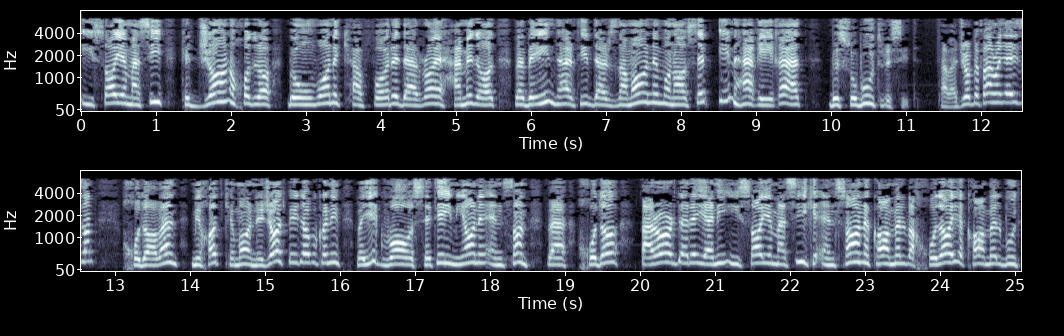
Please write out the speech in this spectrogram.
عیسی مسیح که جان خود را به عنوان کفاره در راه همه داد و به این ترتیب در زمان مناسب این حقیقت به ثبوت رسید. توجه بفرمایید عزیزان خداوند می‌خواد که ما نجات پیدا بکنیم و یک واسطه میان انسان و خدا قرار داره یعنی عیسی مسیح که انسان کامل و خدای کامل بود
